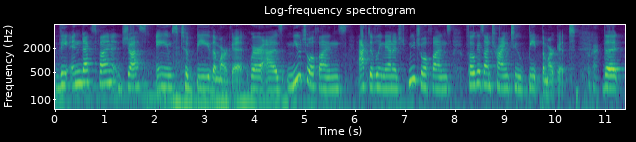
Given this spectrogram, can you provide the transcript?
the index fund just aims to be the market, whereas mutual funds, actively managed mutual funds, focus on trying to beat the market. Okay. The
